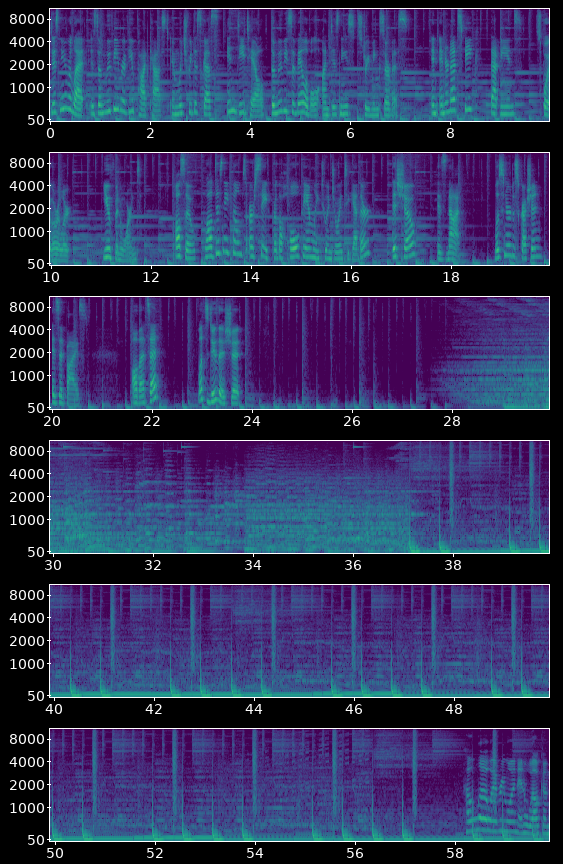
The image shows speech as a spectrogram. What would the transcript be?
Disney Roulette is a movie review podcast in which we discuss in detail the movies available on Disney's streaming service. In internet speak, that means spoiler alert. You've been warned. Also, while Disney films are safe for the whole family to enjoy together, this show is not. Listener discretion is advised. All that said, let's do this shit.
